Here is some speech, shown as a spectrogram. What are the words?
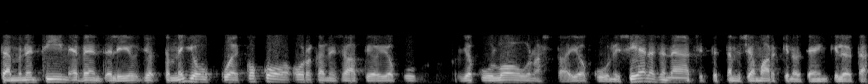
tämmöinen team event, eli tämmöinen joukkue, koko organisaatio, joku, joku lounas tai joku, niin siellä sä näet sitten tämmöisiä markkinointihenkilöitä,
